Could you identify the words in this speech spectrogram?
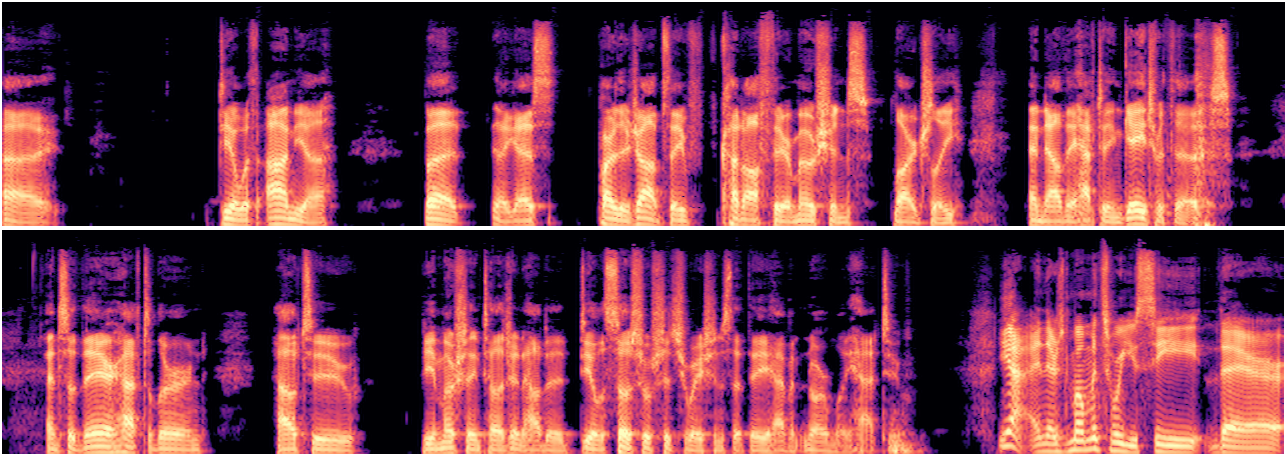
uh, deal with Anya, but I guess part of their jobs they've cut off their emotions largely, and now they have to engage with those, and so they have to learn how to be emotionally intelligent, how to deal with social situations that they haven't normally had to. Yeah, and there's moments where you see their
